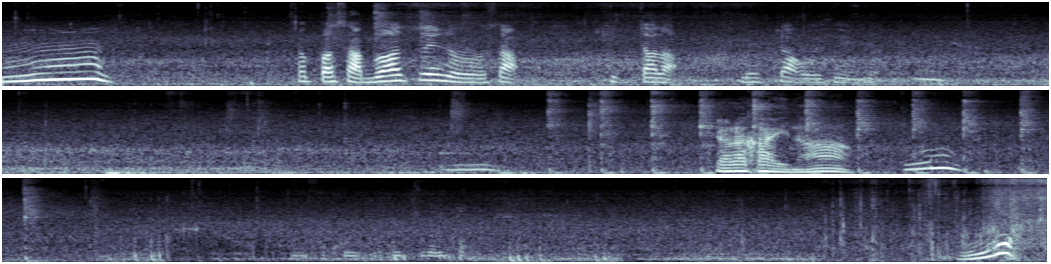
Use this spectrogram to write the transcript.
うーん。やっぱさ分厚いのをさ切ったらめっちゃ美味しいね。柔らかいな。うん。おお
